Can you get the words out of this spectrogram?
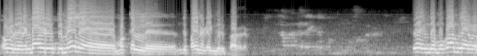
ஒரு ரெண்டாயிரத்துக்கு மேல மக்கள் வந்து பயனடைந்திருப்பார்கள். அஹ் இந்த முகாமில்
